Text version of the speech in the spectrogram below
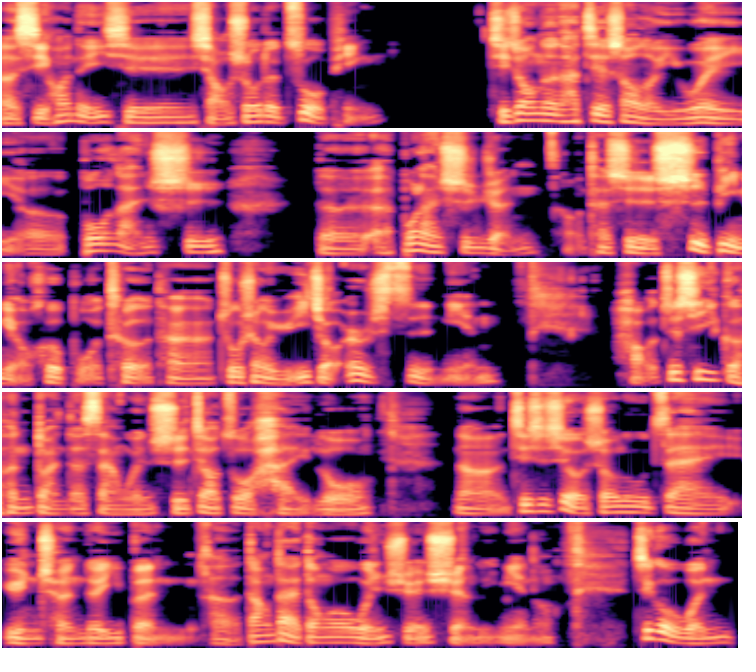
呃喜欢的一些小说的作品，其中呢，他介绍了一位呃波兰诗的呃波兰诗人，哦，他是士毕纽赫伯特，他出生于一九二四年。好，这是一个很短的散文诗，叫做《海螺》。那其实是有收录在允城的一本呃当代东欧文学选里面哦。这个文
